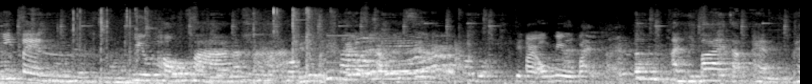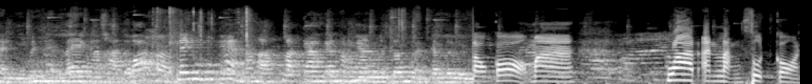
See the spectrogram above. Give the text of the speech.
ที่เป็น วิวท้องฟ้านะคะไปลดกับพิเศษไปออฟวิวปะต้องอธิบายจากแผ่นแผ่นนี้เป็นแผ่นแรกนะคะ แต่ว่าค่ะในทุกๆแผ่นนะคะ หลักการการทำงานมันจะเหมือนกันเลย เราก็มา วาดอันหลังสุดก่อน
